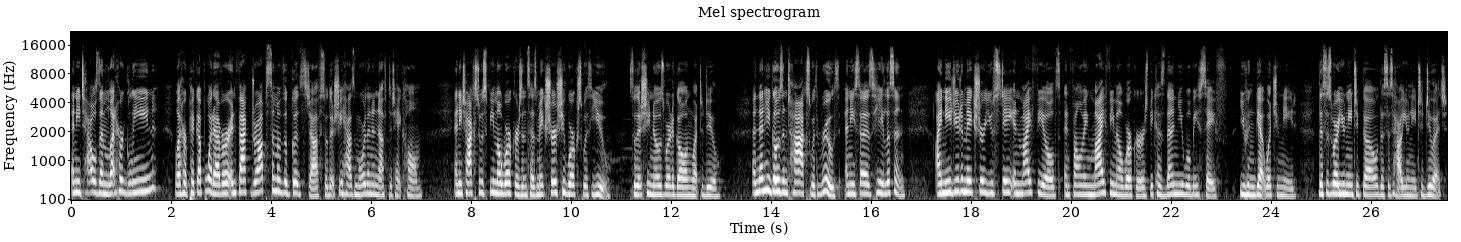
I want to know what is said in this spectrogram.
And he tells them, let her glean, let her pick up whatever. In fact, drop some of the good stuff so that she has more than enough to take home. And he talks to his female workers and says, make sure she works with you so that she knows where to go and what to do. And then he goes and talks with Ruth and he says, Hey, listen, I need you to make sure you stay in my fields and following my female workers because then you will be safe. You can get what you need. This is where you need to go. This is how you need to do it.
